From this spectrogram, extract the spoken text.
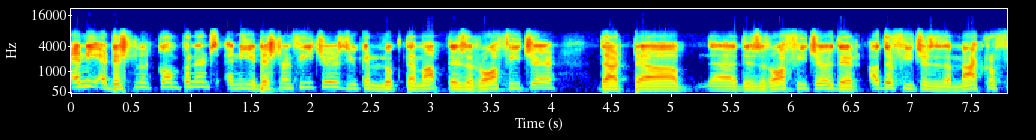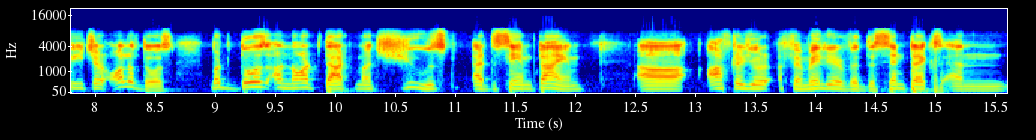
Any additional components, any additional features, you can look them up. There's a raw feature that uh, uh, there's a raw feature, there are other features, there's a macro feature, all of those, but those are not that much used at the same time uh, after you're familiar with the syntax and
